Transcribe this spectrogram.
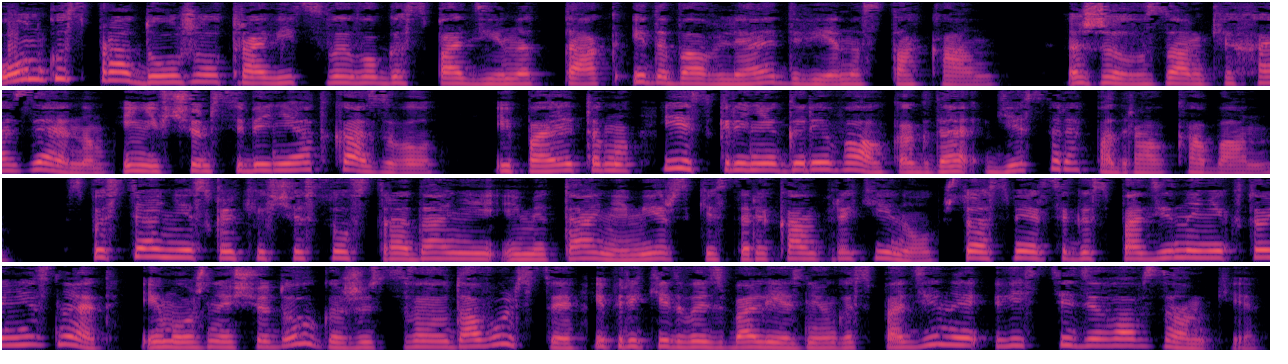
Онгус продолжил травить своего господина, так и добавляя две на стакан. Жил в замке хозяином и ни в чем себе не отказывал, и поэтому искренне горевал, когда Гессера подрал кабан. Спустя нескольких часов страданий и метаний мерзкий старикан прикинул, что о смерти господина никто не знает, и можно еще долго жить в свое удовольствие и, прикидываясь болезнью господина, вести дела в замке.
